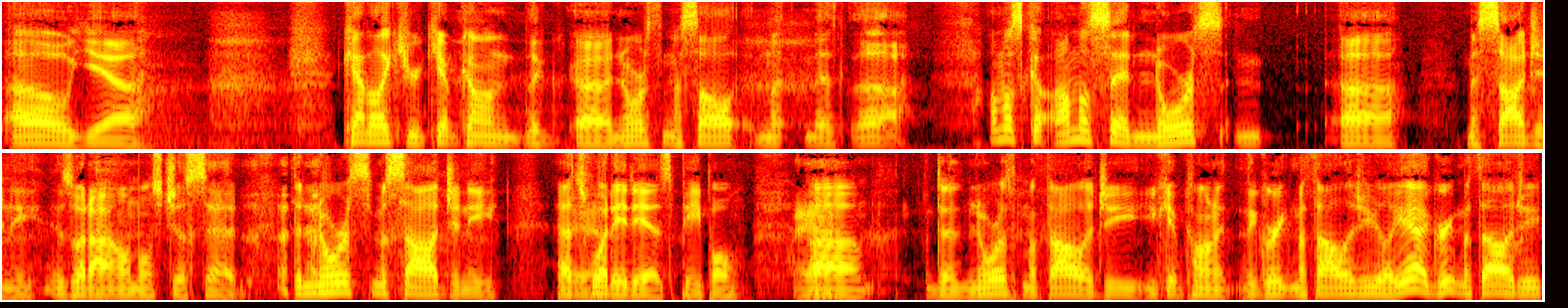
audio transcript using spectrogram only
oh yeah. Kind of like you kept calling the uh, North Masal. M- m- uh, almost almost said North uh, misogyny is what I almost just said. The Norse misogyny. That's Yeah. what it is, people. Yeah. Um, the North mythology. You kept calling it the Greek mythology. You're like, yeah, Greek mythology.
